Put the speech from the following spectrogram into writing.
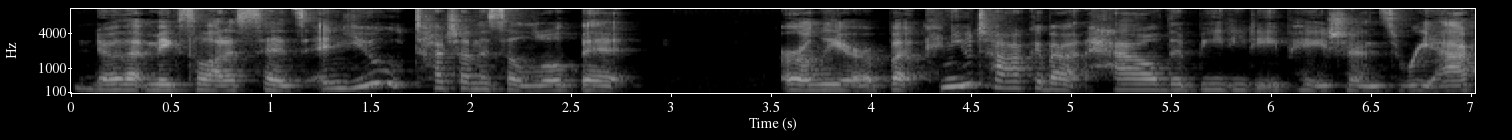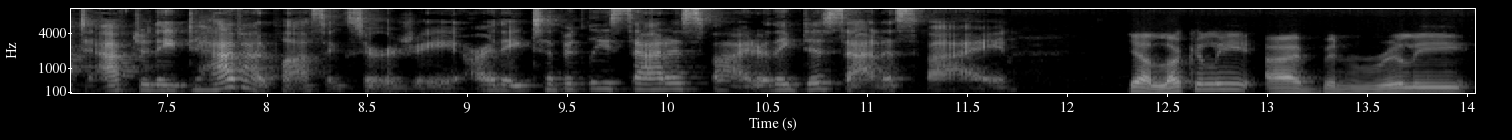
No, that makes a lot of sense. And you touched on this a little bit earlier, but can you talk about how the BDD patients react after they have had plastic surgery? Are they typically satisfied? Are they dissatisfied? Yeah, luckily I've been really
